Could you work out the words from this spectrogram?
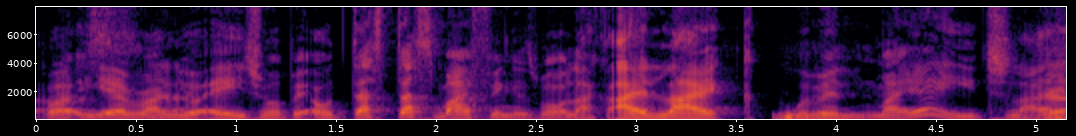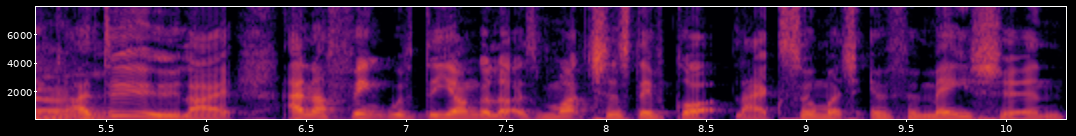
Mm. But just- yeah, around your age or a bit old. That's that's my thing as well. Like I like women my age. Like Yeah. I do. Like and I think with the younger lot, as much as they've got like so much information,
